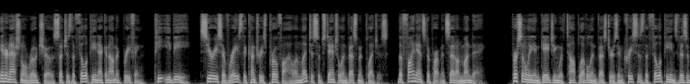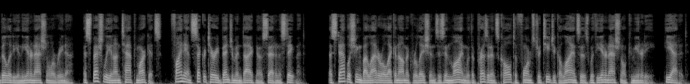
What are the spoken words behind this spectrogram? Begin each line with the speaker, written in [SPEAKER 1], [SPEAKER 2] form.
[SPEAKER 1] International roadshows such as the Philippine Economic Briefing, PEB, series have raised the country's profile and led to substantial investment pledges, the Finance Department said on Monday. Personally engaging with top level investors increases the Philippines' visibility in the international arena, especially in untapped markets, Finance Secretary Benjamin Diokno said in a statement. Establishing bilateral economic relations is in line with the President's call to form strategic alliances with the international community, he added.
